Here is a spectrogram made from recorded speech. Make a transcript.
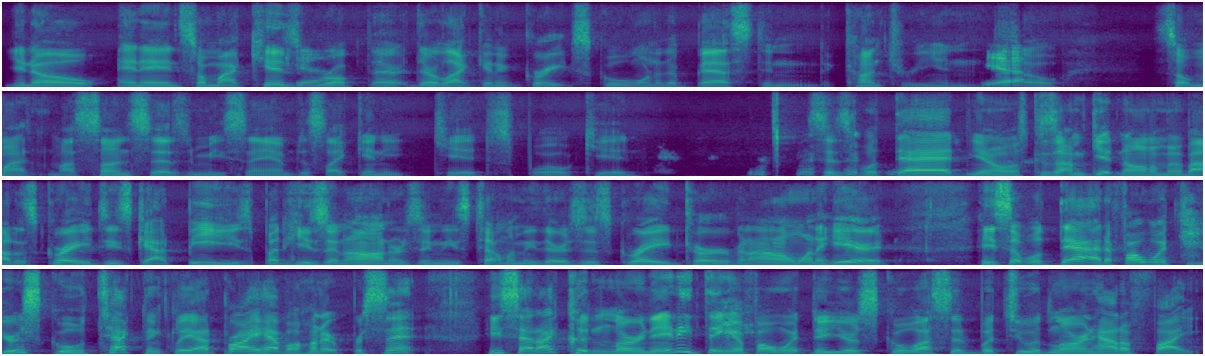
you know, and then so my kids yeah. grew up there, they're like in a great school, one of the best in the country. And yeah. so so my my son says to me, Sam, just like any kid, spoiled kid, he says, "Well, Dad, you know, because I'm getting on him about his grades. He's got B's, but he's in honors, and he's telling me there's this grade curve, and I don't want to hear it." He said, "Well, Dad, if I went to your school, technically, I'd probably have 100 percent." He said, "I couldn't learn anything if I went to your school." I said, "But you would learn how to fight."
